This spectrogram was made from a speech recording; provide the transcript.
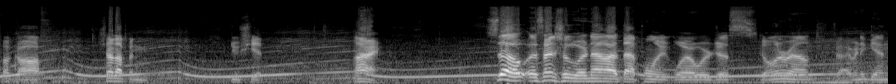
Fuck off. Shut up and do shit. Alright. So, essentially, we're now at that point where we're just going around, driving again.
